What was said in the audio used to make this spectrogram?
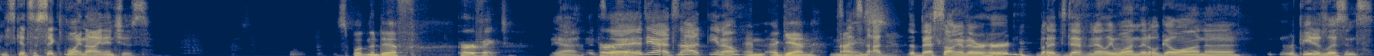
This gets a six point nine inches. Splitting the diff, Perfect. Yeah. It's, uh, Perfect. it- yeah. It's not. You know. and again, It's- nice. It's not the best song I've ever heard, but it's definitely one that'll go on uh, repeated listens.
